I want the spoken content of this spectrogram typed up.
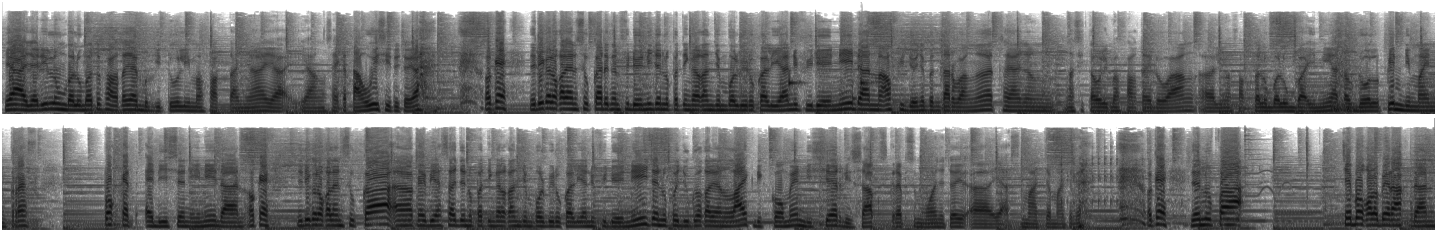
Ya, jadi lumba-lumba tuh faktanya begitu lima faktanya ya yang saya ketahui sih itu coy ya. Oke, jadi kalau kalian suka dengan video ini jangan lupa tinggalkan jempol biru kalian di video ini. Dan maaf videonya bentar banget. Saya yang ngasih tahu lima fakta doang, eh, 5 fakta lumba-lumba ini atau dolphin di Minecraft Pocket Edition ini dan oke okay, jadi kalau kalian suka uh, kayak biasa jangan lupa tinggalkan jempol biru kalian di video ini. Jangan lupa juga kalian like di komen di share di subscribe semuanya coy. Uh, ya semacam macam ya. Oke okay, jangan lupa cebok kalau berak dan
